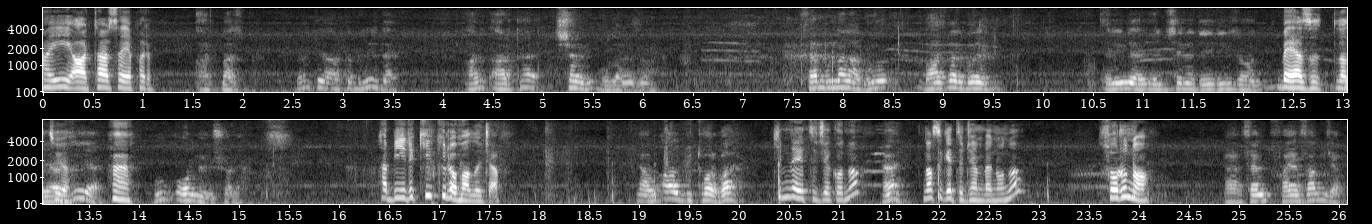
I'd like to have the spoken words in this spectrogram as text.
Ha iyi artarsa yaparım. Artmaz. Belki de artabilir de. Art, arta dışarı kullanırız onu. Sen bundan al. Bu bazıları böyle elinde elbisene değdiğin zaman Beyazlatıyor. beyazlı ya. Ha. Bu olmuyor şöyle. Ha 1-2 kilo mu alacağım? Ya al bir torba. Kimle yetecek onu? He? Nasıl getireceğim ben onu? Sorun o. Ha, sen fayans almayacaksın.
